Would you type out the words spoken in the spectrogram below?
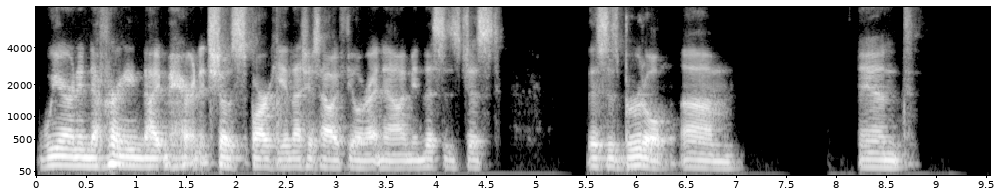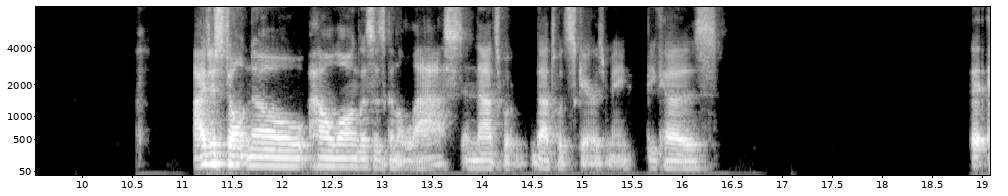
we are an endeavoring nightmare and it shows Sparky. And that's just how I feel right now. I mean, this is just, this is brutal. Um, and I just don't know how long this is going to last. And that's what, that's what scares me because it,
